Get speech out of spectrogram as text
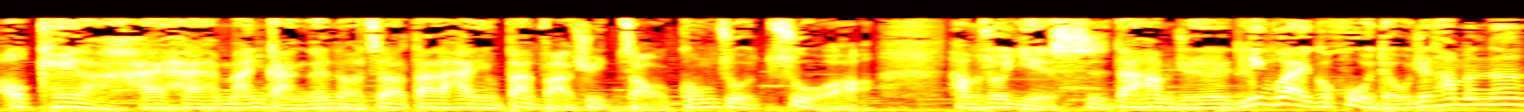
OK 啦，还还还蛮感恩的，我知道大家还有办法去找工作做啊。他们说也是，但他们觉得另外一个获得，我觉得他们呢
